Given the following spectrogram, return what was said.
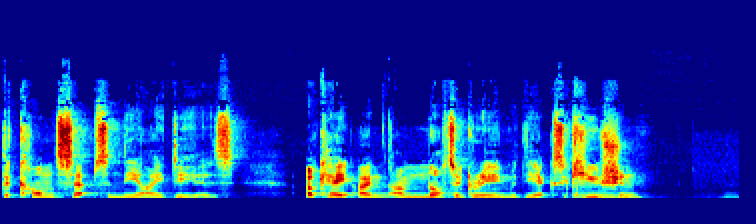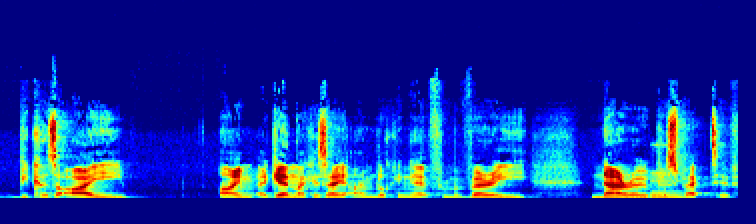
the concepts and the ideas. Okay, I'm I'm not agreeing with the execution because I I'm again like I say I'm looking at it from a very narrow perspective.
